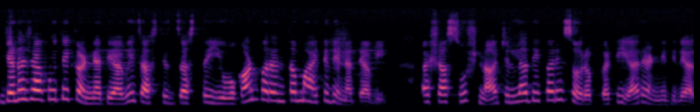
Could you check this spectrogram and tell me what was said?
जनजागृती करण्यात यावी जास्तीत जास्त युवकांपर्यंत माहिती देण्यात यावी अशा सूचना जिल्हाधिकारी सौरभ कटियार यांनी दिल्यात.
